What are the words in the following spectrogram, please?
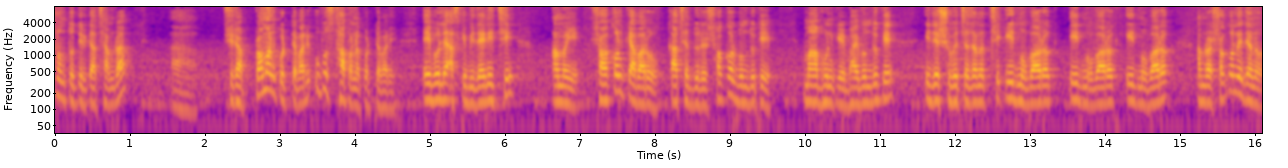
সন্ততির কাছে আমরা সেটা প্রমাণ করতে পারি, উপস্থাপনা করতে পারি। এই বলে আজকে বিদায় নিচ্ছি। আমি সকলকে আবারও কাছের দূরের সকল বন্ধুকে, মা বোনকে, ভাই বন্ধুকে ঈদের শুভেচ্ছা জানাচ্ছি। ঈদ মুবারক ঈদ মুবারক ঈদ মুবারক। আমরা সকলে যেন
